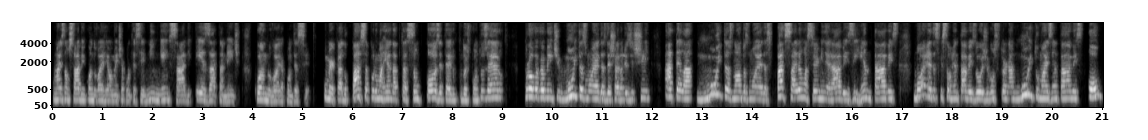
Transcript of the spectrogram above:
mas não sabem quando vai realmente acontecer. Ninguém sabe exatamente quando vai acontecer. O mercado passa por uma readaptação pós-Ethereum 2.0. Provavelmente muitas moedas deixarão de existir. Até lá, muitas novas moedas passarão a ser mineráveis e rentáveis. Moedas que são rentáveis hoje vão se tornar muito mais rentáveis ou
